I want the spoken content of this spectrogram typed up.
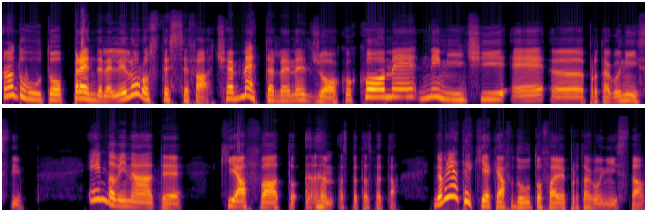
hanno dovuto prendere le loro stesse facce e metterle nel gioco come nemici e eh, protagonisti. Indovinate chi ha fatto... aspetta, aspetta. Indovinate chi è che ha dovuto fare il protagonista?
